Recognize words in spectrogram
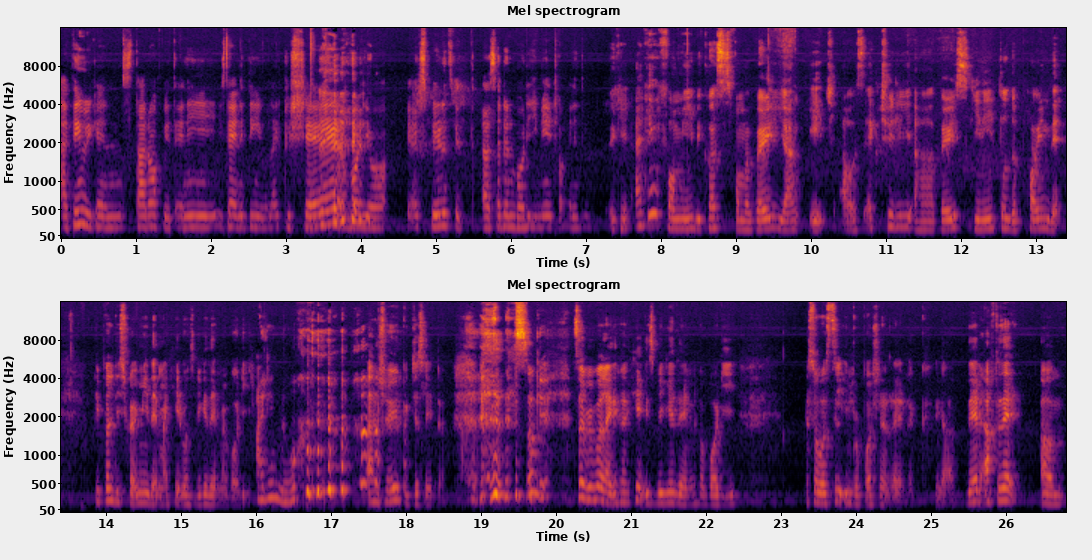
I think we can start off with any. Is there anything you would like to share about your, your experience with a certain body image or anything? Okay, I think for me, because from a very young age, I was actually uh, very skinny till the point that people describe me that my head was bigger than my body. I didn't know. I'll show you pictures later. so, okay. so people like her head is bigger than her body, so it was still in proportion, right? Like yeah. Then after that, um,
